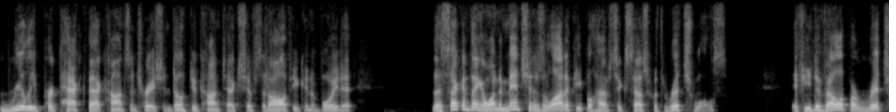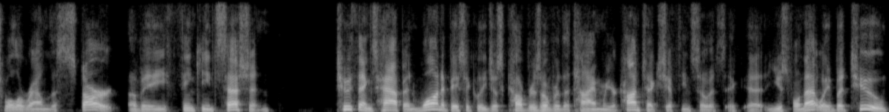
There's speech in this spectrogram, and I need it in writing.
really protect that concentration. Don't do context shifts at all if you can avoid it. The second thing I want to mention is a lot of people have success with rituals. if you develop a ritual around the start of a thinking session, two things happen. One, it basically just covers over the time where you're context shifting, so it's uh, useful in that way. But two,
